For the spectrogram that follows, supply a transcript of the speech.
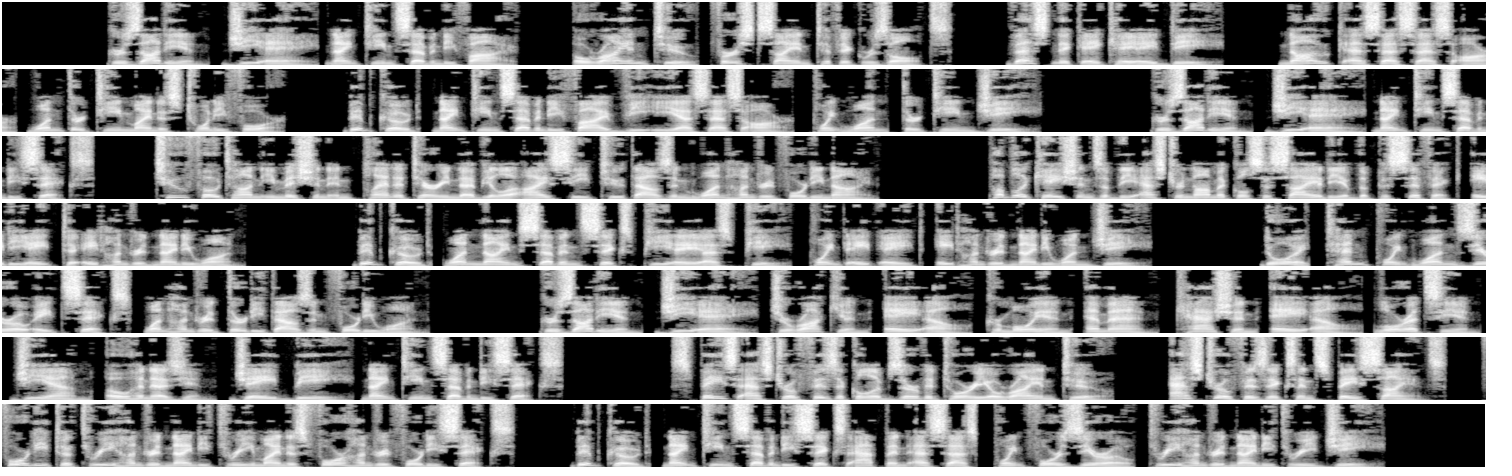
Gurzadian, G. A. 1975. Orion 2, First Scientific Results. Vestnik aka D. Nauk SSSR, 113-24. Bibcode 1975 VESSR. 1, 13 G. Gurzadian, G. A. 1976. Two-photon emission in planetary nebula IC 2149. Publications of the Astronomical Society of the Pacific, 88–891. Bibcode 1976 PASP.88 891G doi 10.1086 130041 Gurzadian, G. A., Jarakian, A. L., Kermoyan, M. N., Kashin, A. L., Lawretzian, G. M., Ohanesian, J. B. 1976. Space Astrophysical Observatory Orion 2. Astrophysics and Space Science. 40 to 393-446. Bibcode 1976 app and ss.40 393G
